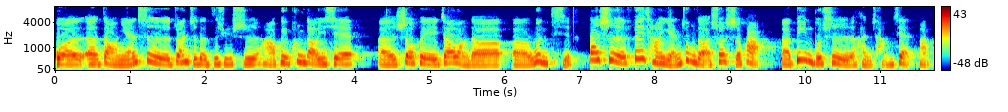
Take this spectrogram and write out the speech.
我呃早年是专职的咨询师哈，会碰到一些呃社会交往的呃问题，但是非常严重的，说实话呃并不是很常见哈。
